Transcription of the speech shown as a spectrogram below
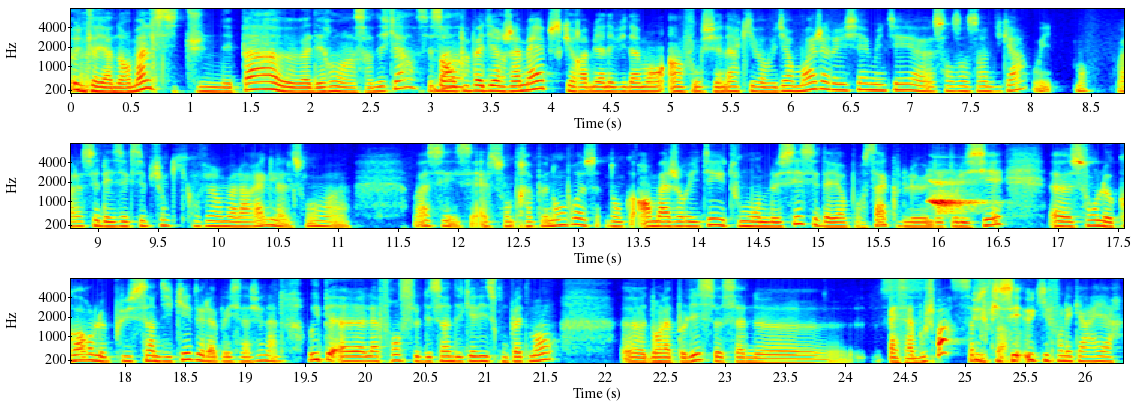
une carrière normale si tu n'es pas euh, adhérent à un syndicat, c'est Bah, ça on peut pas dire jamais, parce qu'il y aura bien évidemment un fonctionnaire qui va vous dire Moi, j'ai réussi à muter euh, sans un syndicat. Oui, bon, voilà, c'est des exceptions qui confirment la règle. Elles sont, euh, elles sont très peu nombreuses. Donc, en majorité, et tout le monde le sait, c'est d'ailleurs pour ça que le- les policiers sont le corps le plus syndiqué de la police nationale. Oui, la France se désyndicalise complètement. Euh, dans la police, ça ne. Bah, ça bouge pas, Ça puisque c'est eux qui font les carrières.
